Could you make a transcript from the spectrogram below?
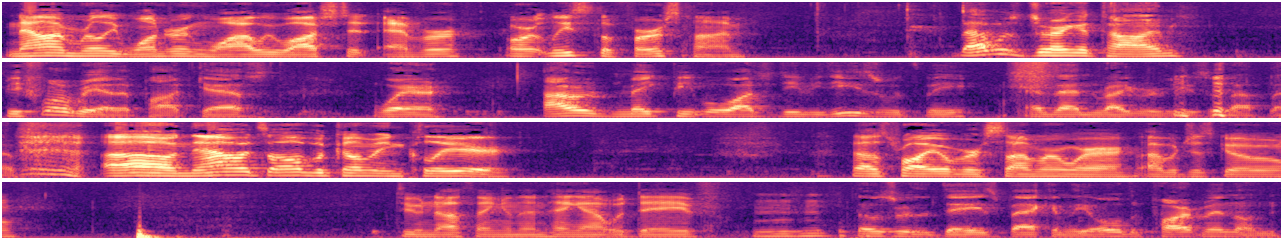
Now I'm really wondering why we watched it ever, or at least the first time. That was during a time before we had a podcast where I would make people watch DVDs with me and then write reviews about them. Oh, now it's all becoming clear. That was probably over summer where I would just go do nothing and then hang out with Dave. hmm Those were the days back in the old apartment on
